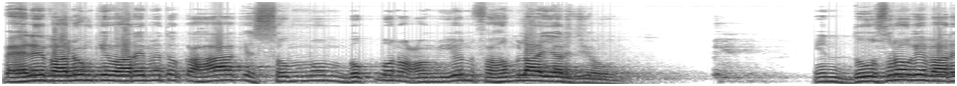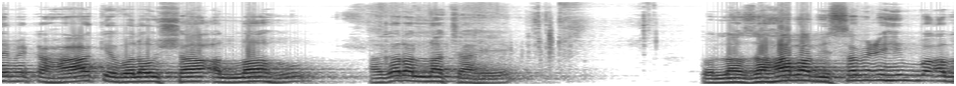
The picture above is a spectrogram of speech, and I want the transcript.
پہلے والوں کے بارے میں تو کہا کہ سمم بکمن عمیون فہملہ یرجعون۔ ان دوسروں کے بارے میں کہا کہ ولو شاہ اللہ ہو اگر اللہ چاہے تو لذہب بسم و اب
